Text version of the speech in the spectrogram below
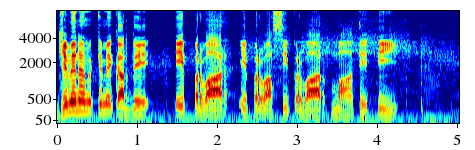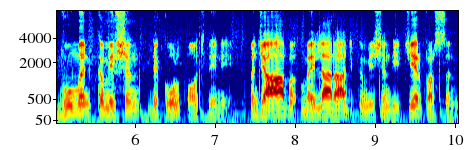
ਜਿਵੇਂ ਨਾ ਕਿਵੇਂ ਕਰਦੇ, ਇਹ ਪਰਿਵਾਰ, ਇਹ ਪ੍ਰਵਾਸੀ ਪਰਿਵਾਰ, ਮਾਂ ਤੇ ਧੀ। ਵੂਮਨ ਕਮਿਸ਼ਨ ਦੇ ਕੋਲ ਪਹੁੰਚਦੇ ਨੇ। ਪੰਜਾਬ ਮਹਿਲਾ ਰਾਜ ਕਮਿਸ਼ਨ ਦੀ ਚੇਅਰਪਰਸਨ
